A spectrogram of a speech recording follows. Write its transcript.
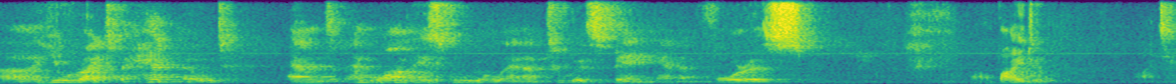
uh, you write the head node, and M1 is Google, and M2 is Bing, and M4 is uh, Baidu. Right?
